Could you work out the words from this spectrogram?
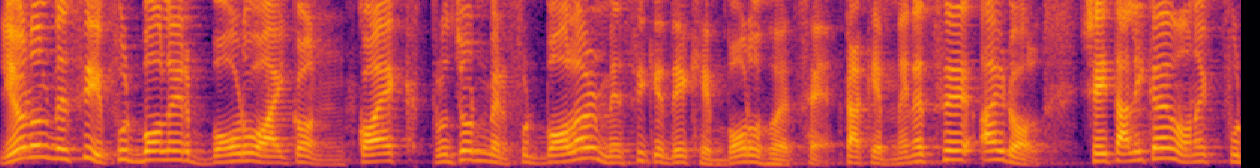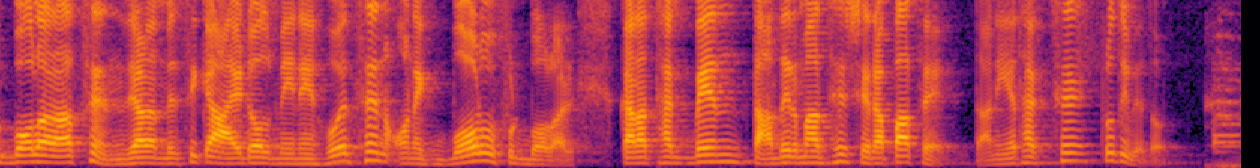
Lionel Messi ফুটবলের বড় icon. কয়েক প্রজন্মের ফুটবলার মেসিকে দেখে বড় হয়েছে, তাকে মেনেছে আইডল। সেই তালিকায় অনেক ফুটবলার আছেন যারা মেসিকে আইডল মেনে হয়েছেন অনেক বড় ফুটবলার। কারা থাকবেন তাদের মাঝে সেরা পাচে তা নিয়ে থাকছে প্রতিবেদন।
